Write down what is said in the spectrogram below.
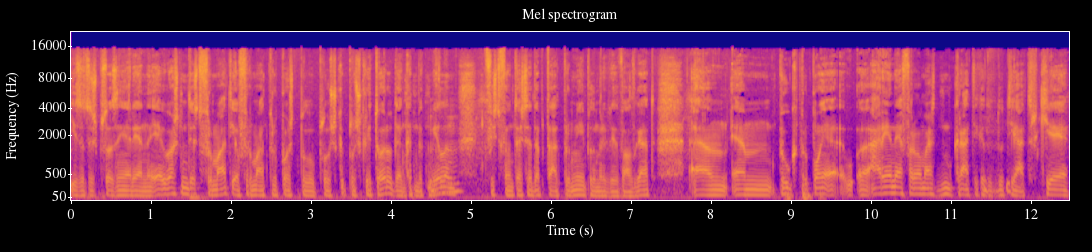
e, as outras pessoas em arena. Eu gosto muito deste formato e é o formato proposto pelo, pelo, pelo escritor, o Duncan Macmillan, uhum. que isto foi um texto adaptado por mim e pela Margarida Valdegato. Um, um, o que propõe. A arena é a forma mais democrática do, do teatro, que é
